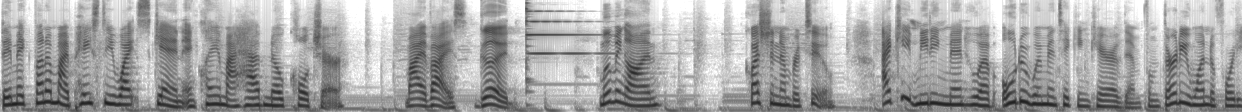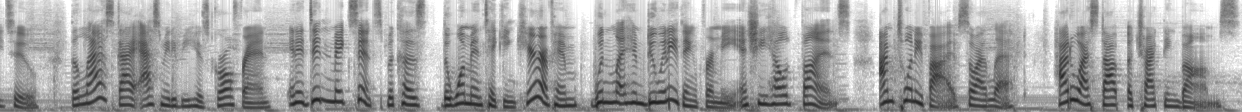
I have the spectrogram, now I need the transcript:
They make fun of my pasty white skin and claim I have no culture. My advice good. Moving on. Question number two I keep meeting men who have older women taking care of them from 31 to 42. The last guy asked me to be his girlfriend, and it didn't make sense because the woman taking care of him wouldn't let him do anything for me, and she held funds. I'm 25, so I left. How do I stop attracting bums?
